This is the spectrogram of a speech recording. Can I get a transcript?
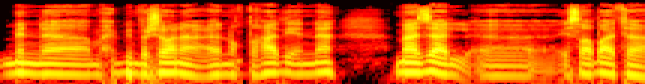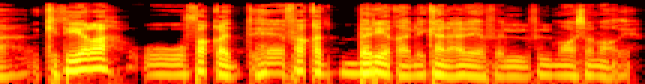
من آه، محبين برشلونة على النقطة هذه إنه ما زال آه، إصاباته كثيرة وفقد فقد بريقة اللي كان عليه في ال- في المواسم الماضية.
